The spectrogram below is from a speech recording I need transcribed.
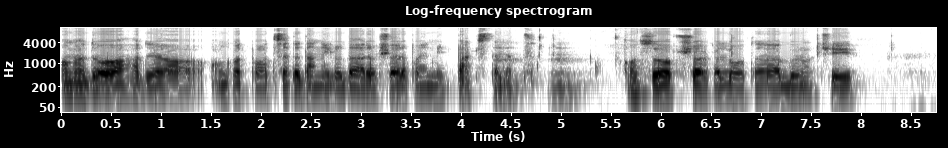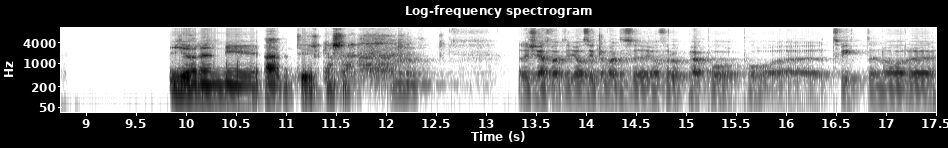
Ja, men då hade jag gått på att sätta Danilo där och köra på en mittback istället. Mm. Mm. Och så försöka låta Bonucci göra en ny äventyr kanske. Mm. Det känns faktiskt, jag sitter faktiskt, jag får upp här på, på uh, Twitter och uh,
